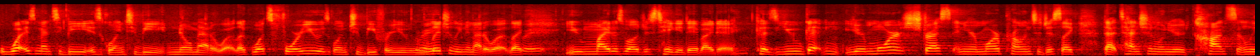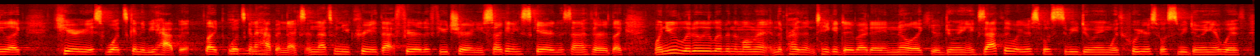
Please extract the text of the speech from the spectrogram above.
what is meant to be is going to be no matter what. Like what's for you is going to be for you right. literally no matter what. Like right. you might as well just take it day by day because you get you're more stressed and you're more prone to just like that tension when you're constantly like curious what's going to be happen like what's mm-hmm. going to happen next and that's when you create that fear of the future and you start getting scared in the second third like when you literally live in the moment in the present take it day by day and know like you're doing exactly what you're supposed to be doing with who you're supposed to be doing it with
